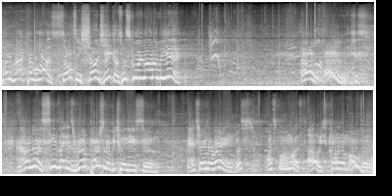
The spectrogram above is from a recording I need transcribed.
Shorty Roc coming out assaulting Shawn Jacobs. What's going on over here? Oh, oh, just, I don't know. It seems like it's real personal between these two. Entering the ring. What's what's going on? Oh, he's calling him over.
